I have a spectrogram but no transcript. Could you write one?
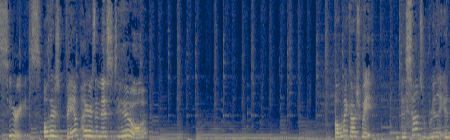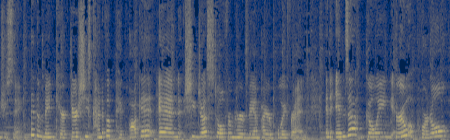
series. Oh, there's vampires in this too. Oh my gosh, wait, this sounds really interesting. The main character, she's kind of a pickpocket and she just stole from her vampire boyfriend and ends up going through a portal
